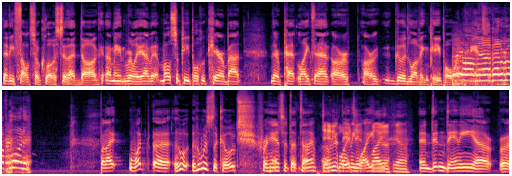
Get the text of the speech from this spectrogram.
that he felt so close to that dog. I mean, really, I mean, most of the people who care about their pet like that are are good, loving people. Oh man, I've had a rough morning. But I, what, uh, who who was the coach for Hans at that time? Danny Uh, White. Danny, Danny White. White. Yeah. And didn't Danny uh, uh,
